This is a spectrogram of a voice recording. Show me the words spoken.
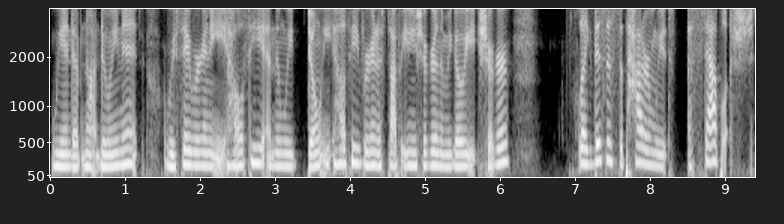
we end up not doing it, or we say we're going to eat healthy and then we don't eat healthy, we're going to stop eating sugar and then we go eat sugar. Like, this is the pattern we've established.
